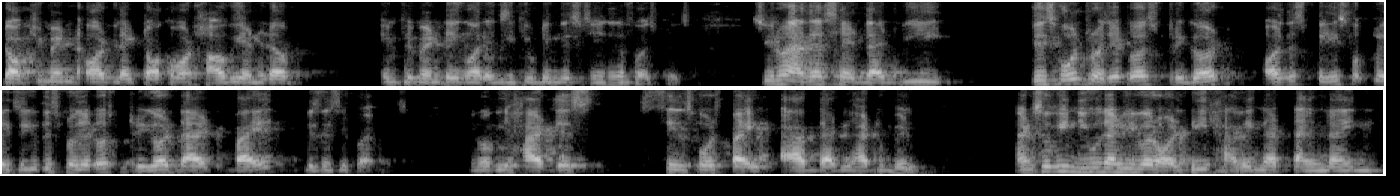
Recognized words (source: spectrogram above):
document or like talk about how we ended up implementing or executing this change in the first place. So, you know, as I said that we, this whole project was triggered or the space for, to execute this project was triggered that by business requirements. You know, we had this Salesforce pipe app that we had to build. And so we knew that we were already having that timeline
